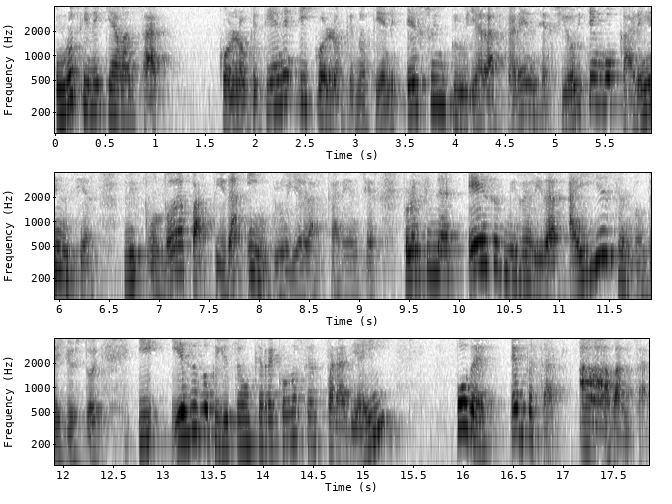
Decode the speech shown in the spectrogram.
uno tiene que avanzar con lo que tiene y con lo que no tiene. Eso incluye las carencias. Si hoy tengo carencias, mi punto de partida incluye las carencias. Pero al final, esa es mi realidad. Ahí es en donde yo estoy. Y, y eso es lo que yo tengo que reconocer para de ahí poder empezar a avanzar.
